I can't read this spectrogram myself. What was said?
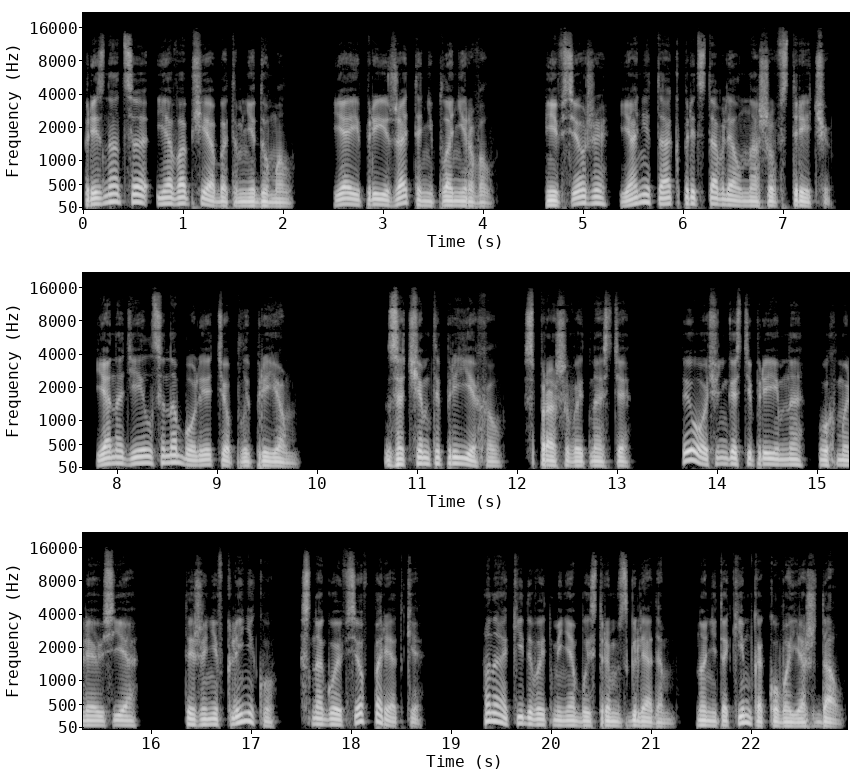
Признаться, я вообще об этом не думал. Я и приезжать-то не планировал. И все же я не так представлял нашу встречу. Я надеялся на более теплый прием. «Зачем ты приехал?» — спрашивает Настя. «Ты очень гостеприимна», — ухмыляюсь я. «Ты же не в клинику?» С ногой все в порядке?» Она окидывает меня быстрым взглядом, но не таким, какого я ждал.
